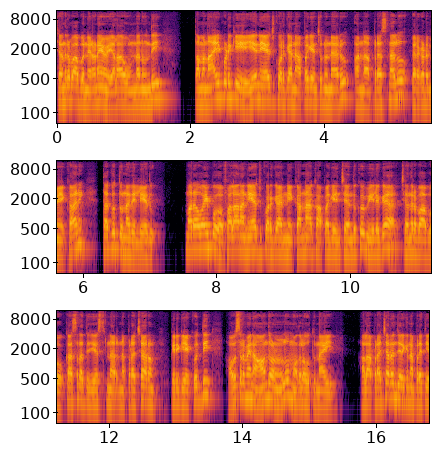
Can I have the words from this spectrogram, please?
చంద్రబాబు నిర్ణయం ఎలా ఉండనుంది? తమ నాయకుడికి ఏ నియోజకవర్గాన్ని అప్పగించనున్నారు? అన్న ప్రశ్నలు పెరగడమే కానీ తగ్గుతున్నది లేదు. మరోవైపు ఫలానా నియోజకవర్గాన్ని కన్నాకు అప్పగించేందుకు వీలుగా చంద్రబాబు కసరత్తు చేస్తున్నారన్న ప్రచారం పెరిగే కొద్దీ అవసరమైన ఆందోళనలు మొదలవుతున్నాయి. అలా ప్రచారం జరిగిన ప్రతి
